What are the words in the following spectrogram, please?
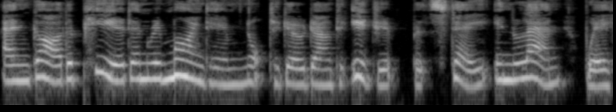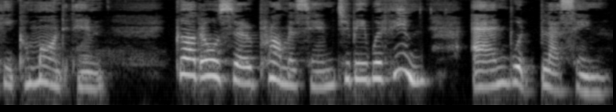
And God appeared and reminded him not to go down to Egypt, but stay in the land where he commanded him. God also promised him to be with him and would bless him.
